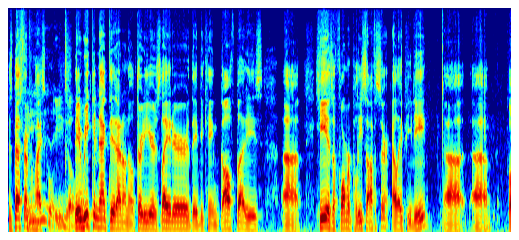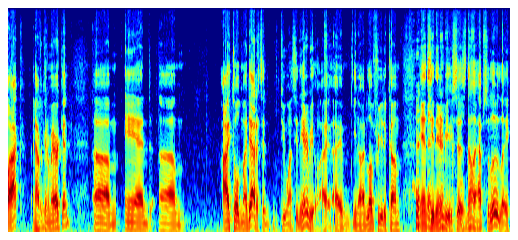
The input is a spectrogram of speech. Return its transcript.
his best friend from high school. there you go. They reconnected. I don't know, 30 years later. They became golf buddies. Uh, he is a former police officer, LAPD, uh, uh, black, Mm-hmm. African American, um, and. Um, I told my dad, I said, "Do you want to see the interview? I, I you know, I'd love for you to come and see the interview." He says, "No, absolutely.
